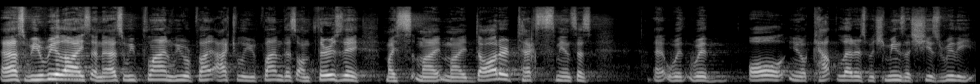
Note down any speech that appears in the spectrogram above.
As we realized and as we planned, we were plan- actually we planned this on Thursday. My, my, my daughter texts me and says, uh, with, with all you know cap letters, which means that she's really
